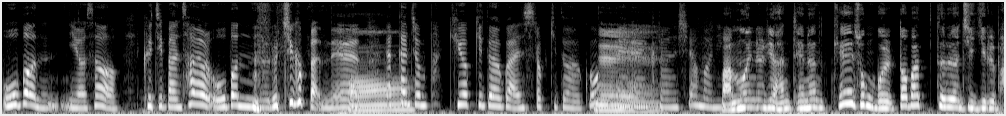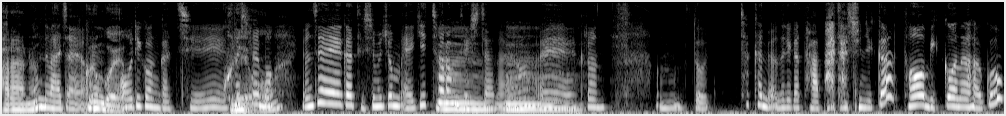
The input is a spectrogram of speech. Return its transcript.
5번이어서 그 집안 서열 5번으로 취급받는 어. 약간 좀 귀엽기도 하고 안쓰럽기도 하고 네. 네, 그런 시어머니. 맏며느리한테는 계속 뭘 떠받들어지기를 바라는 네, 맞아요. 그런 거예요. 어리광 같이 그래요? 사실 뭐 연세가 드시면 좀 아기처럼 음, 되시잖아요. 음. 네, 그런 음, 또 착한 며느리가 다 받아주니까 더 믿거나 하고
